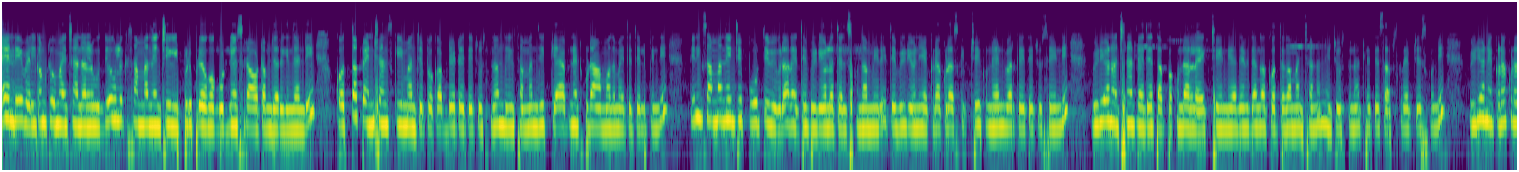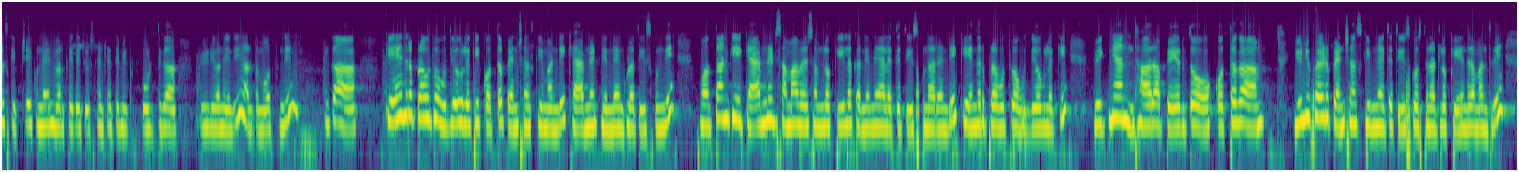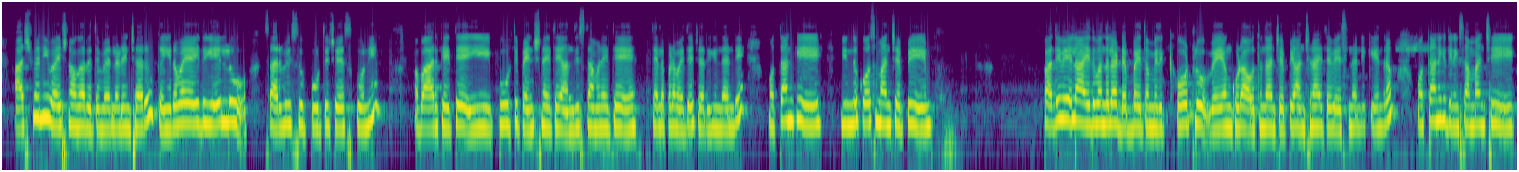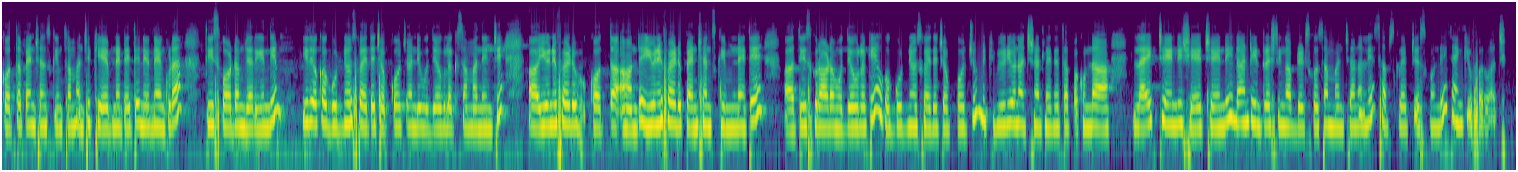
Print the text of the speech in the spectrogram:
Hi అండి. Welcome to my channel. ఉద్యోగులకు సంబంధించి ఇప్పుడిప్పుడే ఒక గుడ్ న్యూస్ రావటం జరిగిందండి. కొత్త పెన్షన్ స్కీమ్ అని చెప్పి ఒక అప్డేట్ అయితే చూస్తున్నాం. దీనికి సంబంధించి క్యాబినెట్ కూడా ఆమోదం అయితే తెలిపింది. దీనికి సంబంధించి పూర్తి వివరాలు అయితే వీడియోలో తెలుసుకుందాం. మీరైతే వీడియోని ఎక్కడ కూడా స్కిప్ చేయకుండా ఎండ్ వరకు అయితే చూసేయండి. వీడియో నచ్చినట్లయితే తప్పకుండా లైక్ చేయండి. అదేవిధంగా కొత్తగా మన ఛానల్ని చూస్తున్నట్లయితే సబ్స్క్రైబ్ చేసుకోండి. వీడియోని ఎక్కడ కూడా స్కిప్ చేయకుండా ఎండ్ వరకు అయితే చూసినట్లయితే మీకు పూర్తిగా వీడియో అనేది అర్థమవుతుంది. ఇంకా కేంద్ర ప్రభుత్వ ఉద్యోగులకి కొత్త పెన్షన్ స్కీమ్ అండి. క్యాబినెట్ నిర్ణయం కూడా తీసుకుంది. మొత్తానికి క్యాబినెట్ సమావేశంలో కీలక నిర్ణయాలు అయితే తీసుకున్నారండి. కేంద్ర ప్రభుత్వ ఉద్యోగులకి విజ్ఞాన్ ధార పేరుతో కొత్తగా యూనిఫైడ్ పెన్షన్ స్కీమ్ని అయితే తీసుకొస్తున్నట్లు కేంద్ర మంత్రి అశ్వని వైష్ణవ్ గారు అయితే వెల్లడించారు. ఇక ఇరవై ఐదు ఏళ్ళు సర్వీసు పూర్తి చేసుకొని వారికైతే ఈ పూర్తి పెన్షన్ అయితే అందిస్తామని అయితే తెలపడం అయితే జరిగిందండి. మొత్తానికి ఇందుకోసం అని చెప్పి పదివేల ఐదు వందల డెబ్బై తొమ్మిది కోట్లు వ్యయం కూడా అవుతుందని చెప్పి అంచనా అయితే వేసిందండి కేంద్రం. మొత్తానికి దీనికి సంబంధించి కొత్త పెన్షన్ స్కీమ్ సంబంధించి కేబినెట్ అయితే నిర్ణయం కూడా తీసుకోవడం జరిగింది. ఇది ఒక గుడ్ న్యూస్గా అయితే చెప్పుకోవచ్చు అండి ఉద్యోగులకు సంబంధించి. యూనిఫైడ్ కొత్త అంటే యూనిఫైడ్ పెన్షన్ స్కీమ్ని అయితే తీసుకురావడం ఉద్యోగులకి ఒక గుడ్ న్యూస్గా అయితే చెప్పుకోవచ్చు. మీకు వీడియో నచ్చినట్లయితే తప్పకుండా లైక్ చేయండి షేర్ చేయండి. ఇలాంటి ఇంట్రెస్టింగ్ అప్డేట్స్ కోసం మన ఛానల్ని సబ్స్క్రైబ్ చేసుకోండి. Thank you for watching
